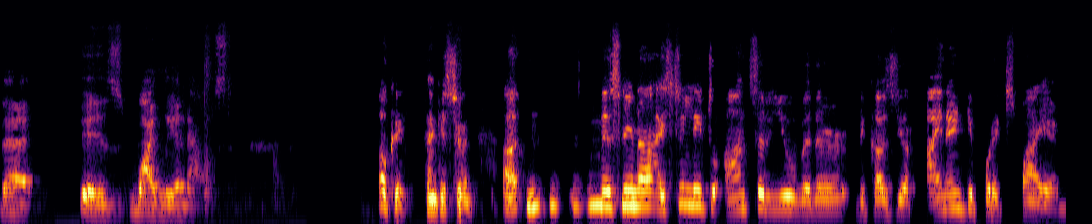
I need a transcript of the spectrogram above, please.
that is widely announced. Okay, thank you, Stephen. Uh, Ms. Nina, I still need to answer you whether because your I-94 expired,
